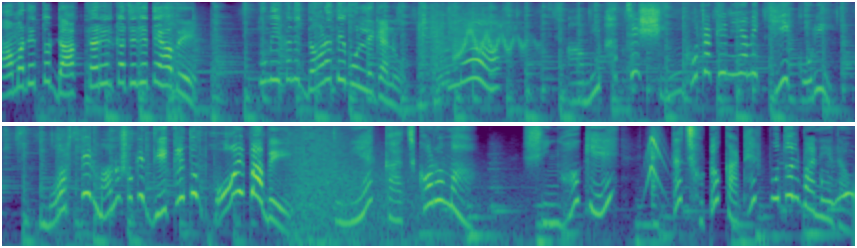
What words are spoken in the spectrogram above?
আমাদের তো ডাক্তারের কাছে যেতে হবে। তুমি এখানে দাঁড়াতে বললে কেন? মা আমি ভাবছি সিংহটাকে নিয়ে আমি কি করি? মর্তের মানুষ ওকে দেখলে তো ভয় পাবে। তুমি এক কাজ করো মা। সিংহকে একটা ছোট কাঠের পুতুল বানিয়ে দাও।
